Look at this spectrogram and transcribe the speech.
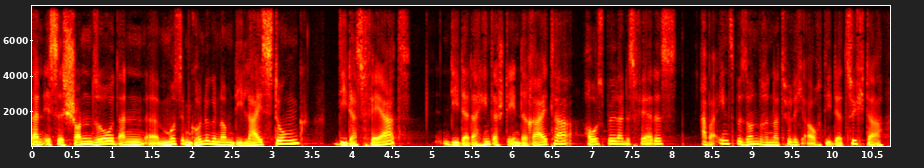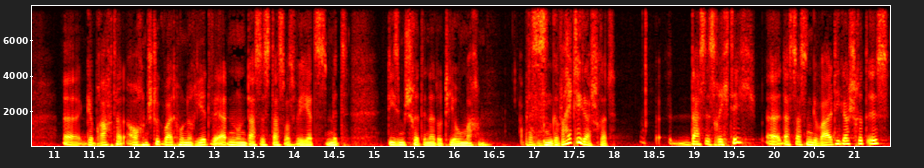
dann ist es schon so, dann äh, muss im Grunde genommen die Leistung, die das Pferd, die der dahinterstehende Reiter, Ausbilder des Pferdes, aber insbesondere natürlich auch die der Züchter äh, gebracht hat, auch ein Stück weit honoriert werden. Und das ist das, was wir jetzt mit diesem Schritt in der Dotierung machen. Aber das ist ein gewaltiger Schritt. Das ist richtig, äh, dass das ein gewaltiger Schritt ist.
